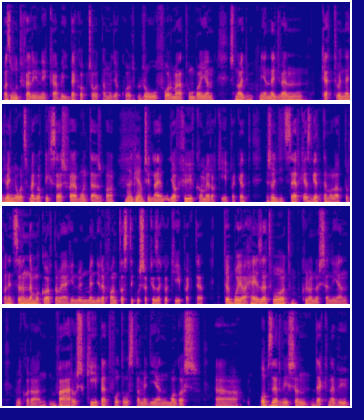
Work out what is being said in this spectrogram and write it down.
az út felénél kb. így bekapcsoltam, hogy akkor RAW formátumban ilyen, és nagy, ilyen 40 42 vagy 48 megapixeles felbontásban Igen. csináljam ugye a fő kamera képeket, és hogy itt szerkezgettem a laptopon, egyszerűen nem akartam elhinni, hogy mennyire fantasztikusak ezek a képek. Tehát több olyan helyzet volt, különösen ilyen, amikor a város képet fotóztam egy ilyen magas uh, Observation Deck nevű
